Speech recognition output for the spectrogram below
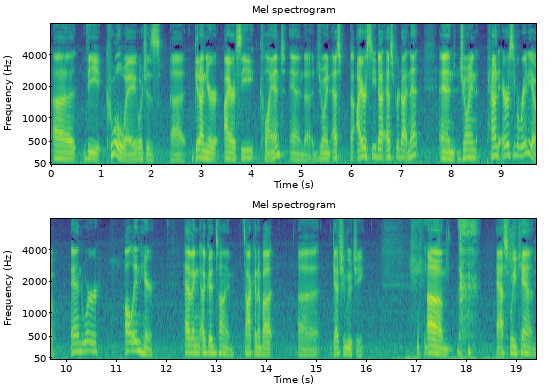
uh, the cool way, which is uh, get on your IRC client and uh, join es- uh, irc.esper.net and join Pound Arecibo Radio, and we're all in here having a good time talking about uh, Gachimuchi. Um, as we can.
